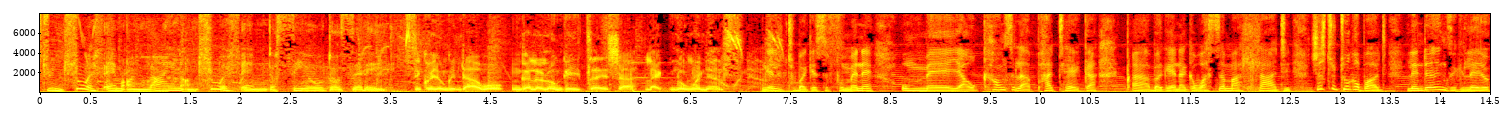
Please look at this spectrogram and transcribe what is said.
Stream True FM online on truefm.co.za. sikho yonke indawo ngalo lonke ixesha like no one else. Ngeli thuba ke sifumene umeya ucouncillor phatheka qaba ke yena ke wasemahlathi. Just to talk about le nto eyenzekileyo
